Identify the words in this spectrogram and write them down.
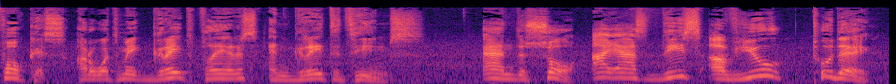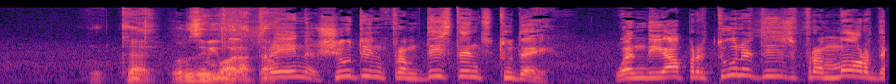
focus are what make great players and great teams. And so, I ask this of you today. Ok, vamos embora então. train shooting from distance today. When the opportunities from more than...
